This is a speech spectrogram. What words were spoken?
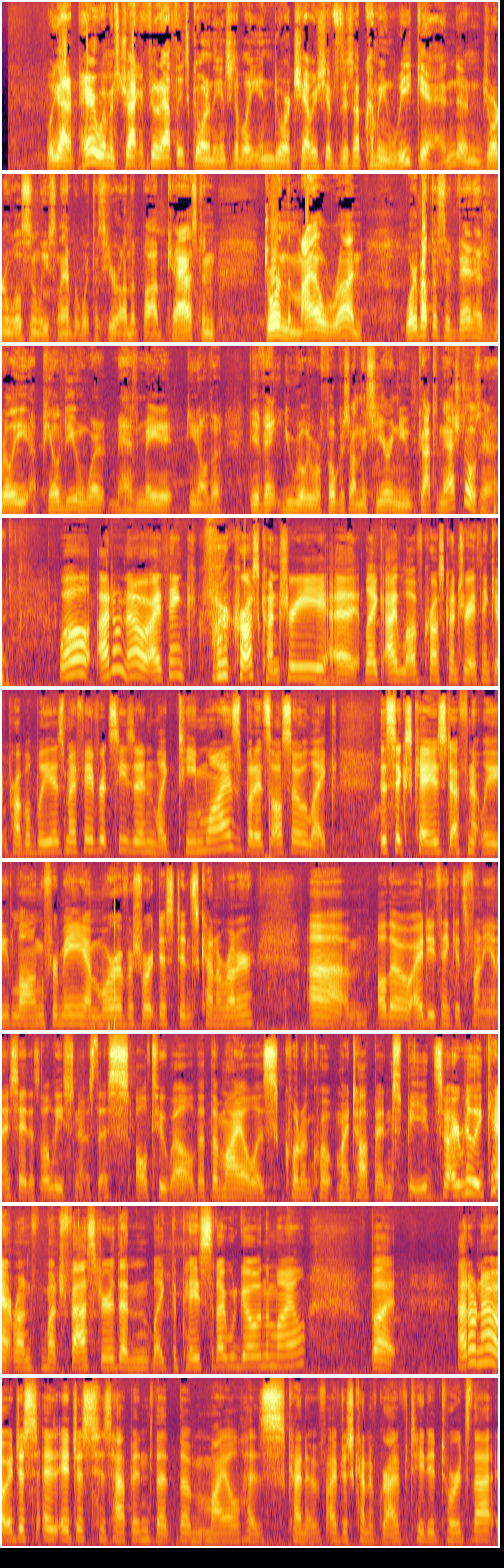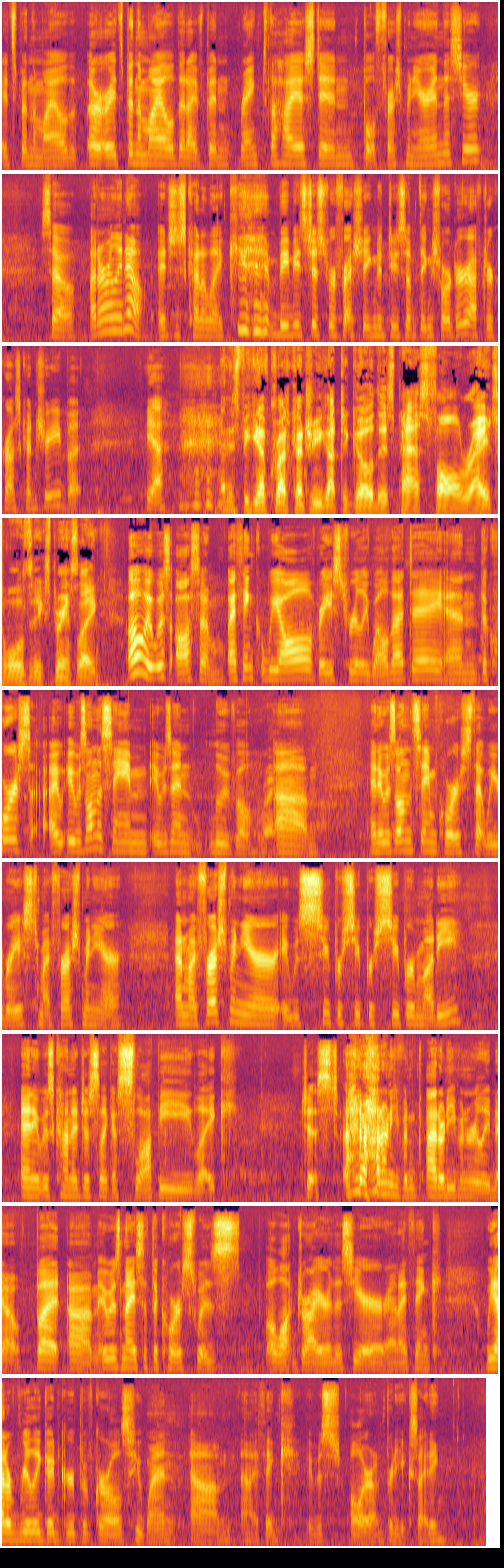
We got a pair of women's track and field athletes going to the NCAA Indoor Championships this upcoming weekend, and Jordan Wilson and Elise Lambert with us here on the Bobcast. And Jordan, the mile run. What about this event has really appealed to you, and what has made it, you know, the, the event you really were focused on this year, and you got to nationals in it? Well, I don't know. I think for cross country, uh, like I love cross country. I think it probably is my favorite season, like team wise, but it's also like the 6K is definitely long for me. I'm more of a short distance kind of runner. Um, although I do think it's funny, and I say this, Elise knows this all too well, that the mile is quote unquote my top end speed. So I really can't run much faster than like the pace that I would go in the mile. But I don't know. It just it just has happened that the mile has kind of I've just kind of gravitated towards that. It's been the mile or it's been the mile that I've been ranked the highest in both freshman year and this year. So I don't really know. It's just kind of like maybe it's just refreshing to do something shorter after cross country, but yeah. And then speaking of cross country, you got to go this past fall, right? So what was the experience like? Oh, it was awesome. I think we all raced really well that day, and the course I, it was on the same. It was in Louisville, Right. um, and it was on the same course that we raced my freshman year. And my freshman year, it was super, super, super muddy, and it was kind of just like a sloppy, like, just I don't even I don't even really know. But um, it was nice that the course was a lot drier this year, and I think we had a really good group of girls who went, um, and I think it was all around pretty exciting.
